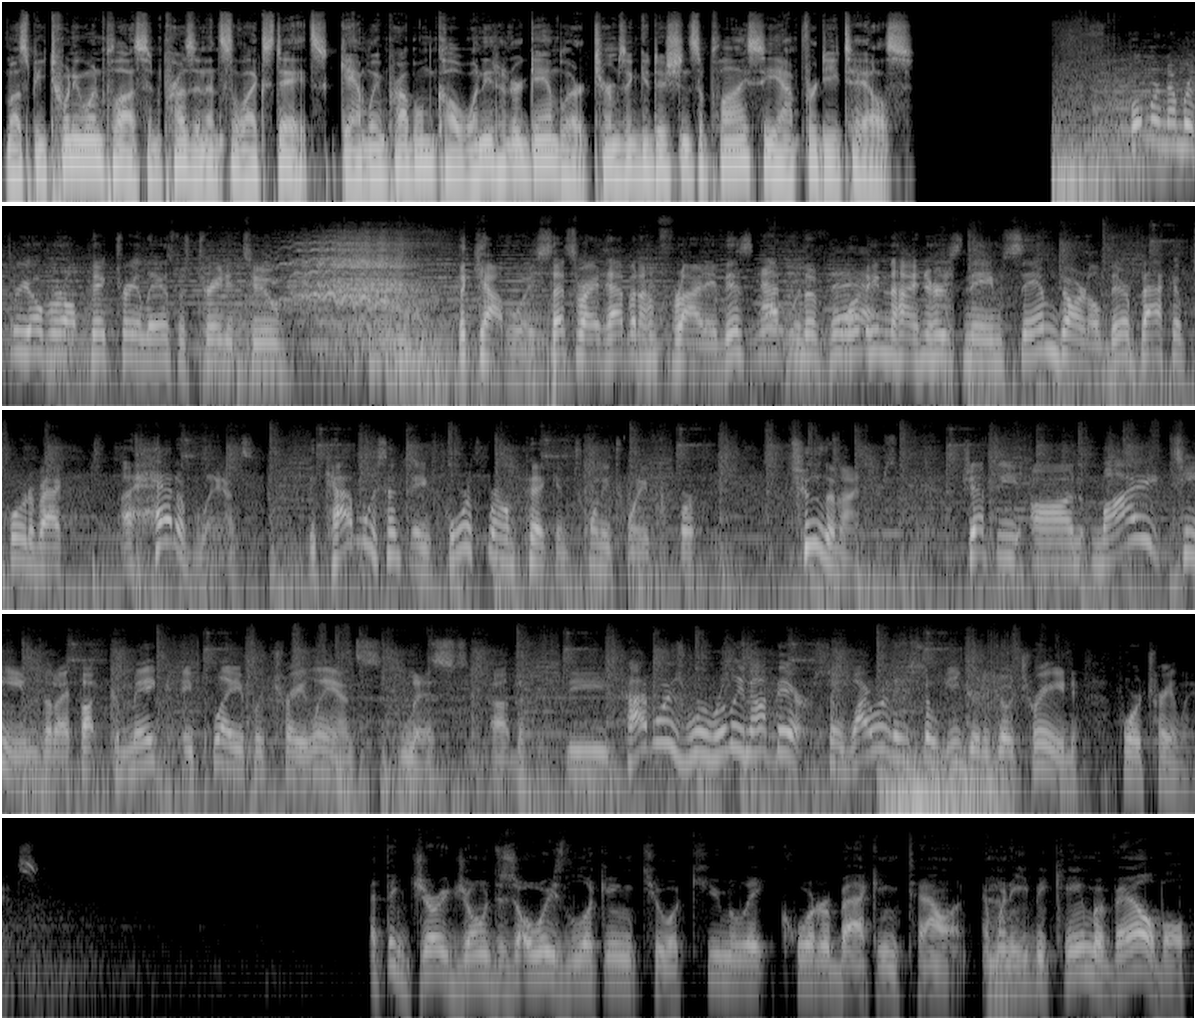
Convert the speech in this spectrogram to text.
Must be 21 plus and present in select states. Gambling problem? Call 1 800 Gambler. Terms and conditions apply. See app for details. Former number three overall pick Trey Lance was traded to the Cowboys. That's right, happened on Friday. This after the 49ers named Sam Darnold their backup quarterback ahead of Lance. The Cowboys sent a fourth round pick in 2024 to the Niners. Shefty, on my team that I thought could make a play for Trey Lance list, uh, the, the Cowboys were really not there. So why were they so eager to go trade for Trey Lance? I think Jerry Jones is always looking to accumulate quarterbacking talent. And when he became available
